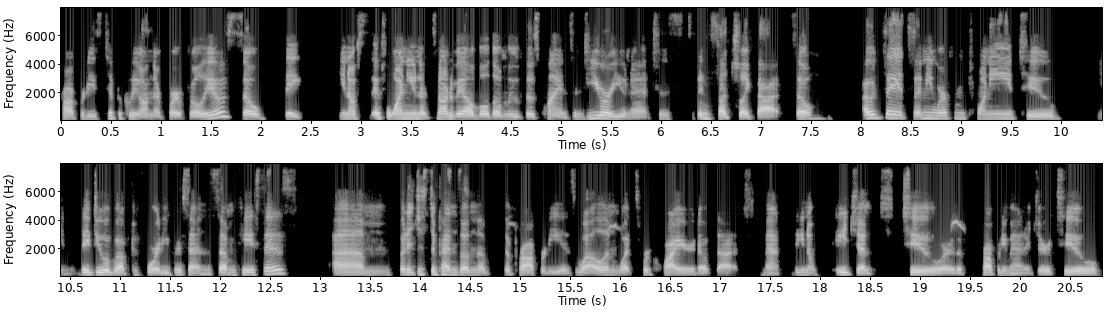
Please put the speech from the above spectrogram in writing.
properties typically on their portfolios. So they, you know, if one unit's not available, they'll move those clients into your unit and, and such like that. So mm-hmm. I would say it's anywhere from 20 to they do go up to 40% in some cases. Um, but it just depends on the, the property as well and what's required of that, man, you know, agent to or the property manager to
